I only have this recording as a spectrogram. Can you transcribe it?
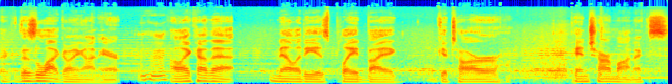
Like, there's a lot going on here. Mm-hmm. I like how that melody is played by a guitar pinch harmonics.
